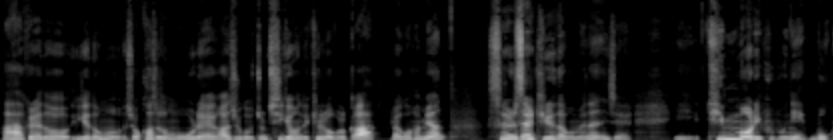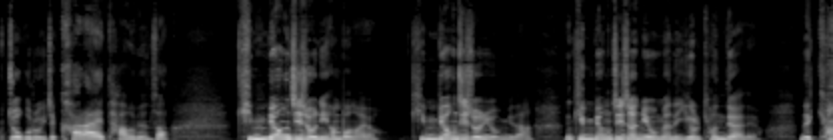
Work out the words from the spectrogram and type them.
아 그래도 이게 너무 숏컷을 너무 오래 해가지고 좀 지겨운데 길러볼까라고 하면 슬슬 기르다 보면은 이제 이 뒷머리 부분이 목 쪽으로 이제 카라에 닿으면서 김병지 존이 한번 와요. 김병지 존이 옵니다. 김병지 존이 오면 이걸 견뎌야 돼요. 근데 경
